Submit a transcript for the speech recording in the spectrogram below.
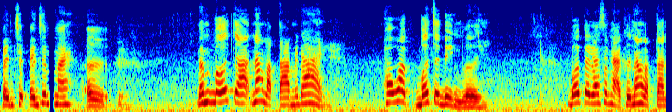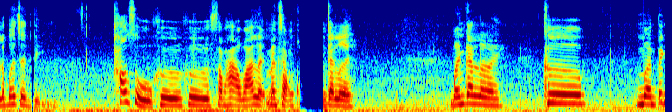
เป็นเป็นใช่ไหมเออนั้นเบิร์ดจะนั่งหลับตาไม่ได้ เพราะว่าเบิร์ดจะดิ่งเลย เบิร์ดเป็นลักษณะคือนั่งหลับตาแล้วเบิร์ดจะดิ่ง เข้าสู่คือคือสภาวะเลย มันสองคนเหมือนกันเลย เหมือนกันเลย คือเหมือนเป็น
